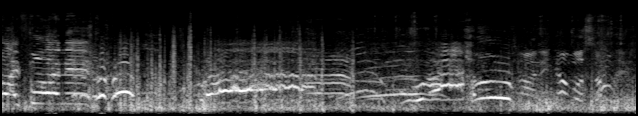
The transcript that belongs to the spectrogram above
o iPhone! Uau! Uau! Ah, nem tem emoção, velho.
